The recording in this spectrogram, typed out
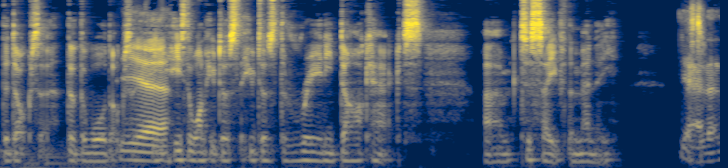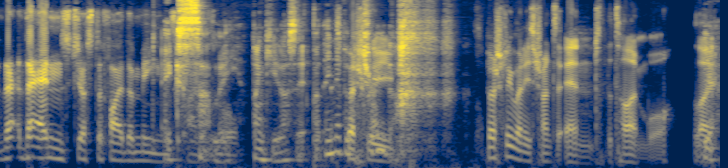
the doctor, the the war doctor. He- Yeah. he's the one who does who does the really dark acts um, to save the many. Yeah, the, the, the ends justify the means. kind of Exactly. Thank you. That's it. But they never portray Especially- that. Especially when he's trying to end the time war. Like, yeah.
